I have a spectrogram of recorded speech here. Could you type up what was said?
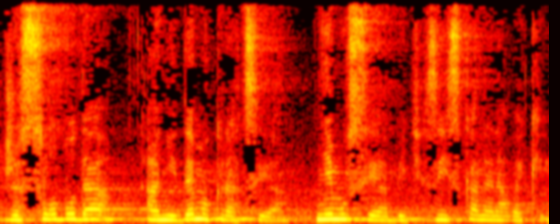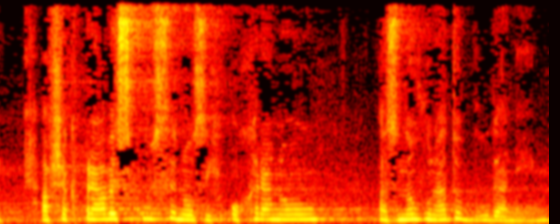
že sloboda ani demokracia nemusia byť získané na veky. Avšak práve skúsenosť ich ochranou a znovu nadobúdaním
